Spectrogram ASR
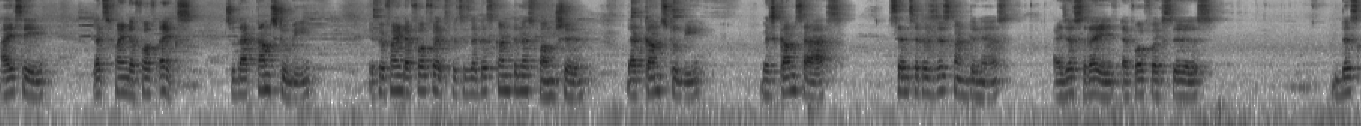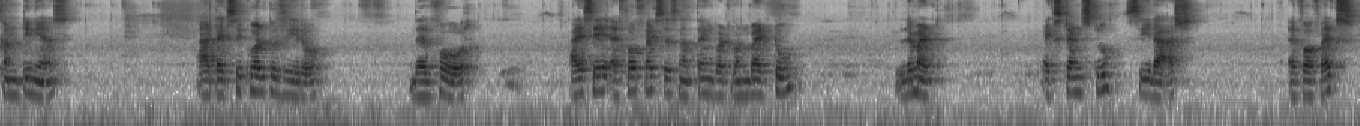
I say let's find f of x. So that comes to be if you find f of x which is a discontinuous function that comes to be which comes as since it is discontinuous I just write f of x is discontinuous at x equal to 0 therefore I say f of x is nothing but 1 by 2 limit extends to c dash f of x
